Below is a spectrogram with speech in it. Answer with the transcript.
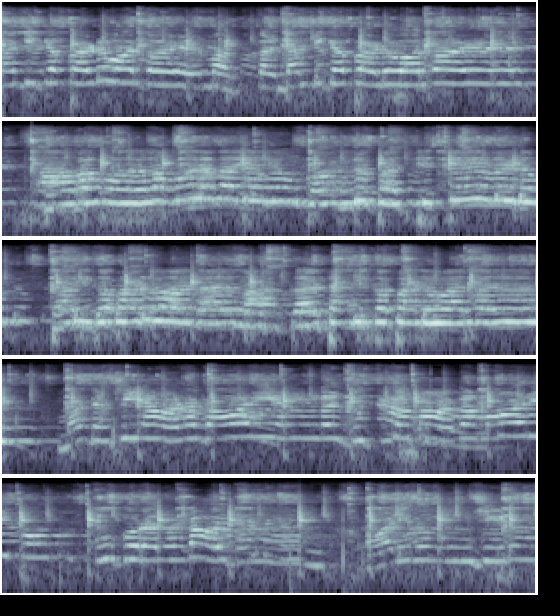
தகிக்கப்படுவார்கள் மக்கள் தண்டிக்கப்படுவார்கள். உலகம் முழுவதையும் கொண்டு பற்றித்து விடும். தண்டிக்கப்படுவார்கள் மக்கள் தண்டிக்கப்படுவார்கள். மகிழ்ச்சியான காரியங்கள் துக்கமாக மாறிப்போம். கூக்குரல் உண்டாகும் அழிவு மிஞ்சிடும்.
